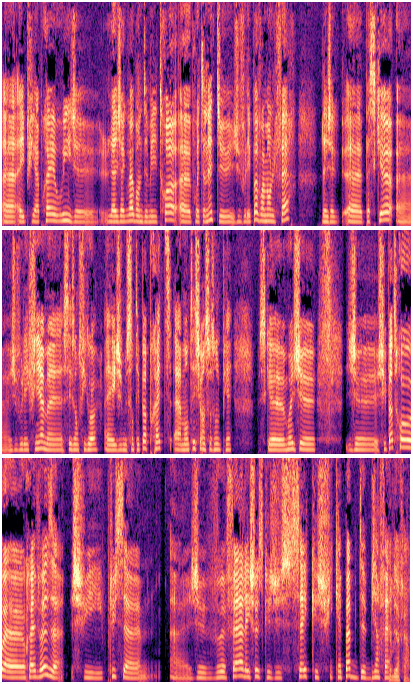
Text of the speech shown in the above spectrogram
Euh, et puis après, oui, je, la Jacques Vabre en 2003, euh, pour être honnête, je, je voulais pas vraiment le faire. La euh, parce que euh, je voulais finir ma saison Figo et je me sentais pas prête à monter sur un 60 pieds parce que moi je je, je suis pas trop euh, rêveuse je suis plus euh, je veux faire les choses que je sais que je suis capable de bien faire. De bien faire.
